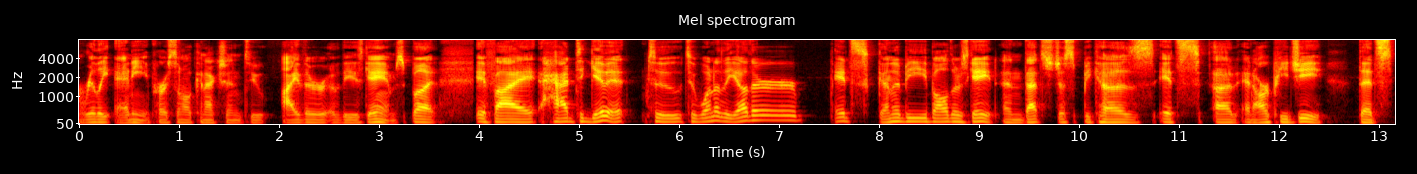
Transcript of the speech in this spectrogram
really any personal connection to either of these games. But if I had to give it to to one of the other, it's gonna be Baldur's Gate, and that's just because it's uh, an RPG that's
